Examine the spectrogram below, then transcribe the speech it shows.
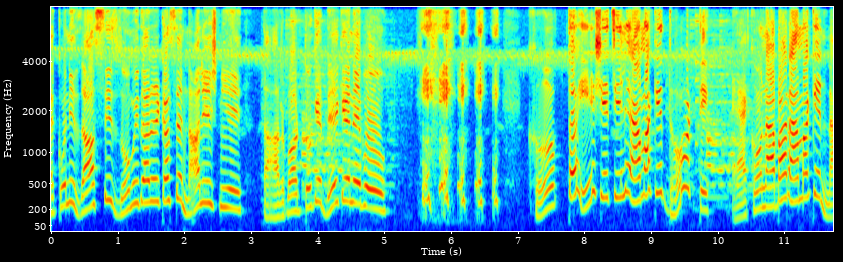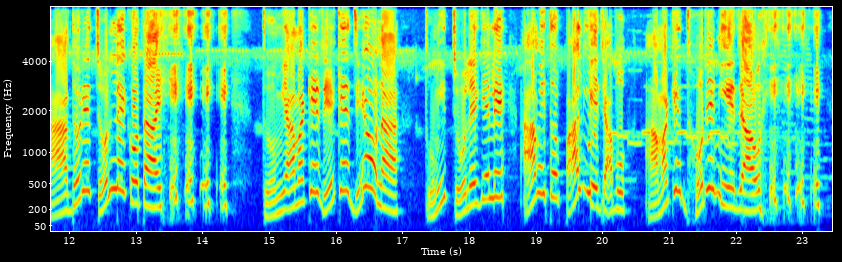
এখনই যাচ্ছি জমিদারের কাছে নালিশ নিয়ে, তারপর তোকে দেখে নেব। খুব তো এসেছিলে আমাকে ধরতে, এখন আবার আমাকে না ধরে চললে কোথায়? তুমি আমাকে রেখে যেও না, তুমি চলে গেলে আমি তো পালিয়ে যাব, আমাকে ধরে নিয়ে যাও।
